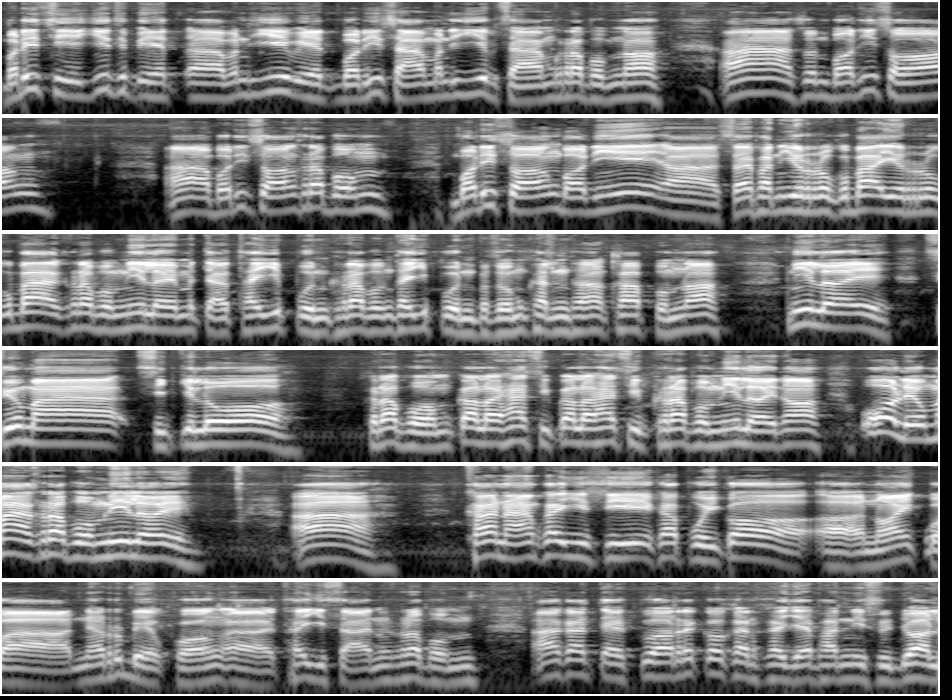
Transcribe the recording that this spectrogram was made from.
บ่อที่สี่ยี่สิบเอ็ดอ่าวันที่ยี่สิบเอ็ดบ่อที่สามวันที่ยี่สิบสามครับผมเนาะอ่าส่วนบ่อที่สองอ่าบ่อที่สองครับผมบ่อที่สองบ่อนี้อ่าสายพันธุ์อิโรกบ้าอิโรกบ้าครับผมนี่เลยมาจากไทยญี่ปุ่นครับผมไทยญี่ปุ่นผสมกันครับผมเนาะนี่เลยซื้อมาสิบกิโลครับผม950 950ครับผมนี่เลยเนาะโอ้เร็วมากครับผมนี่เลยอ่า ค่าน้ำค่า EC ครับปุ๋ยก็น้อยกว่าในรูปแบบของไทยอีสานครับผมอาการแตกตัวและก็การขยายพันธุ์นี่สุดยอดเ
